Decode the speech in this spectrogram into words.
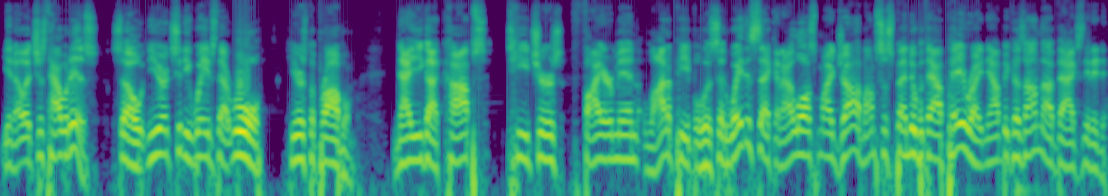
You know, it's just how it is. So New York City waives that rule. Here's the problem. Now you got cops teachers, firemen, a lot of people who said, wait a second, I lost my job. I'm suspended without pay right now because I'm not vaccinated.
